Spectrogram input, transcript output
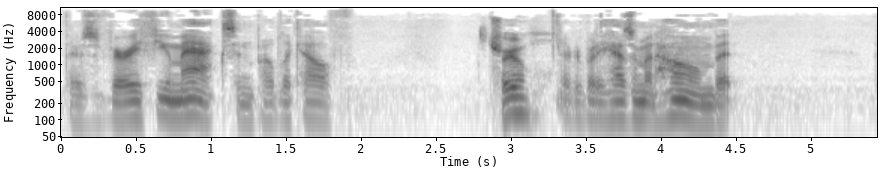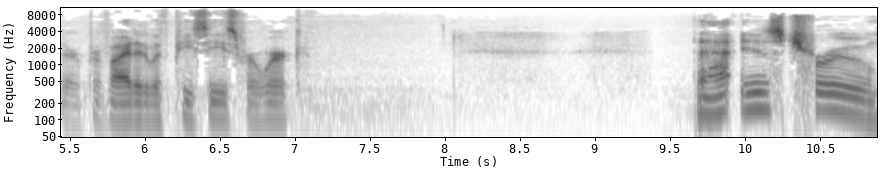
There's very few Macs in public health. True. Everybody has them at home, but they're provided with PCs for work. That is true.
